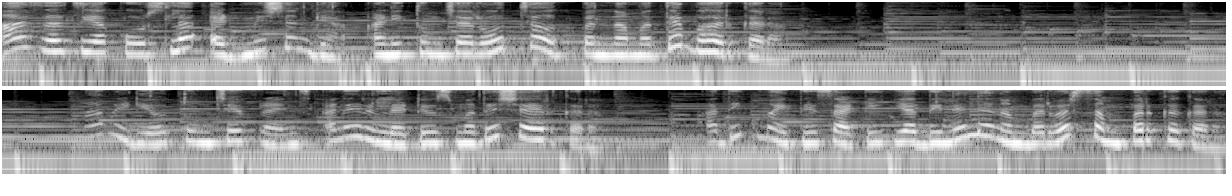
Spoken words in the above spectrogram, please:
आजच या कोर्सला ॲडमिशन घ्या आणि तुमच्या रोजच्या उत्पन्नामध्ये भर करा. हा व्हिडिओ तुमचे फ्रेंड्स आणि रिलेटिव्समध्ये शेअर करा. अधिक माहितीसाठी या दिलेल्या नंबरवर संपर्क करा.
